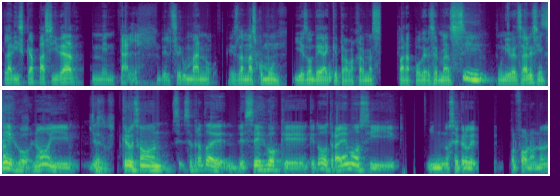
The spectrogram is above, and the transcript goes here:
la discapacidad mental del ser humano es la más común y es donde hay que trabajar más para poder ser más universales y empáticos. Sesgos, ¿no? Y creo que son, se, trata de, sesgos que, todos traemos y, no sé, creo que, por favor, no,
